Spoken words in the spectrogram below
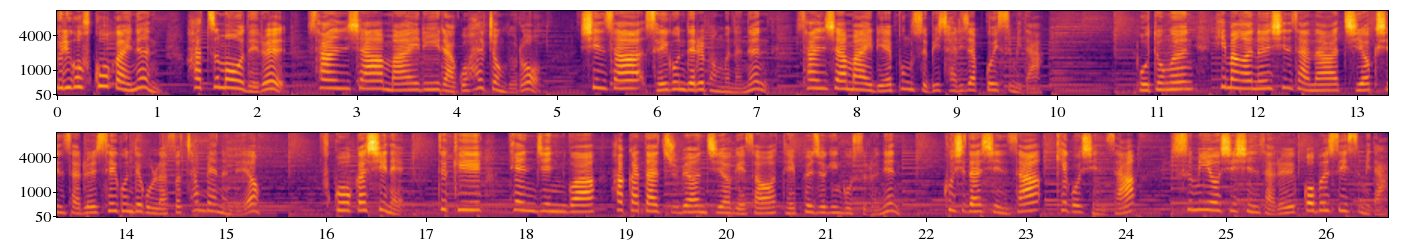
그리고 후쿠오카에는 하츠모데를 산샤마이리라고 할 정도로 신사 세 군데를 방문하는 산샤마이리의 풍습이 자리 잡고 있습니다. 보통은 희망하는 신사나 지역 신사를 세 군데 골라서 참배하는데요. 후쿠오카 시내, 특히 텐진과 하카타 주변 지역에서 대표적인 곳으로는 쿠시다 신사, 케고 신사, 스미요시 신사를 꼽을 수 있습니다.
